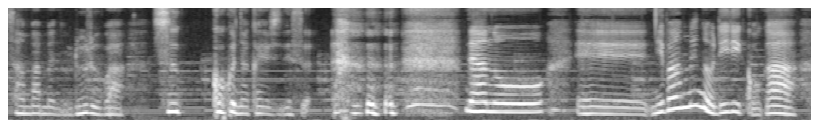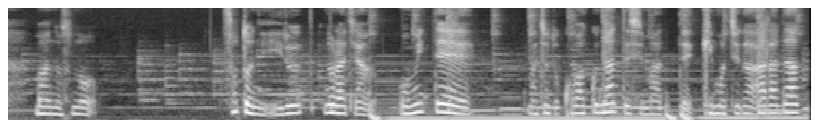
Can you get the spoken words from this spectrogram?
3番目のルルはすっごく仲良しです。で、あの、えー、2番目のリリコが、まあ、あの、その、外にいるノラちゃんを見て、まあ、ちょっと怖くなってしまって気持ちが荒立っ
